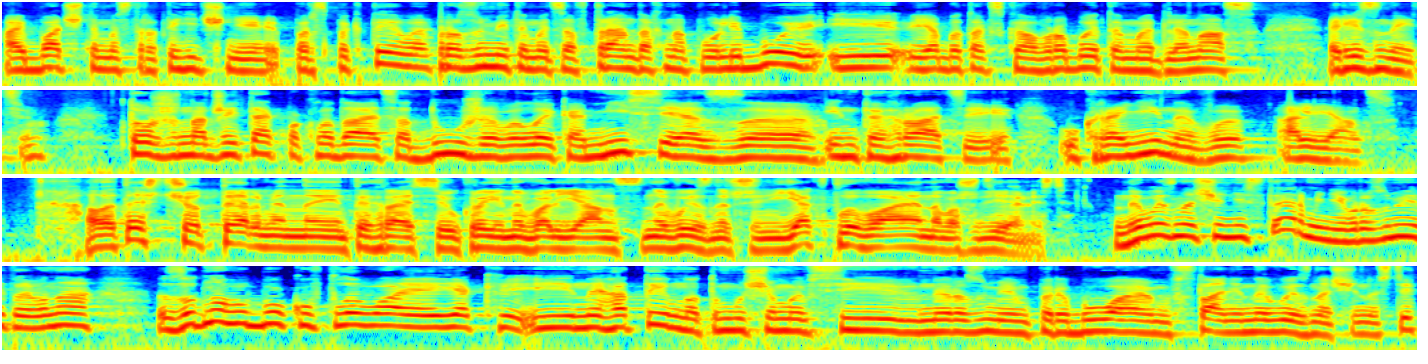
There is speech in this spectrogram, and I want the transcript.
а й бачитиме стратегічні перспективи, розумітиметься в трендах на полі бою, і я би так сказав, робитиме для нас різницю. Тож на JTEC покладається дуже велика місія з інтеграції України в альянс. Але те, що терміни інтеграції України в альянс не визначені, як впливає на вашу діяльність? Невизначеність термінів, розумієте, вона з одного боку впливає як і негативно, тому що ми всі не розуміємо, перебуваємо в стані невизначеності.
